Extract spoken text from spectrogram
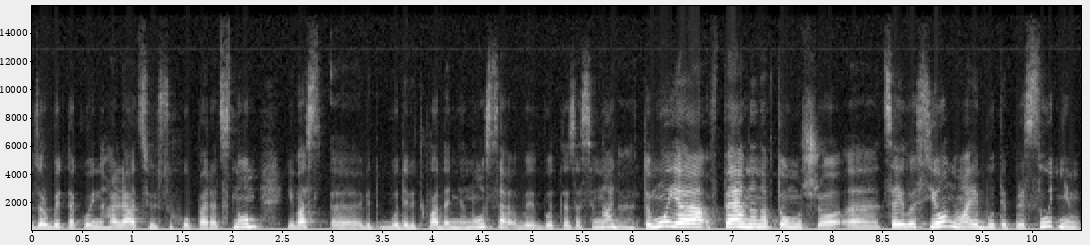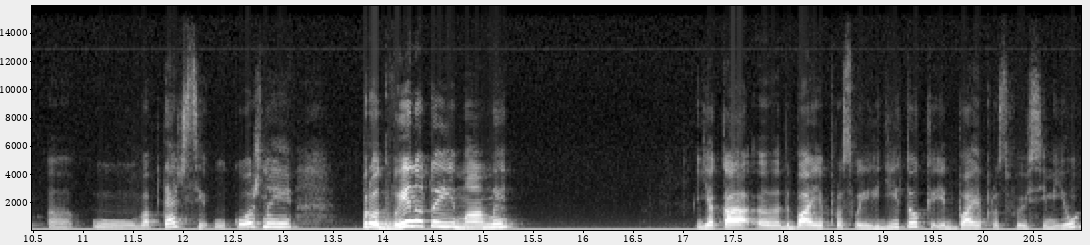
зробити таку інгаляцію суху перед сном, і у вас е, буде відкладення носа, ви будете засинати. Е, Тому я впевнена в тому, що е, цей лосьйон має бути присутнім е, у, аптечці у кожної продвинутої мами, яка е, дбає про своїх діток і дбає про свою сім'ю.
